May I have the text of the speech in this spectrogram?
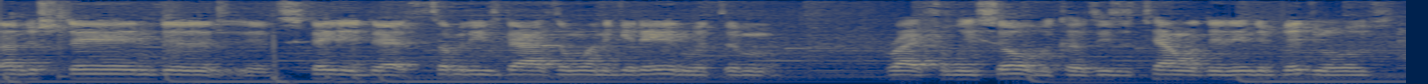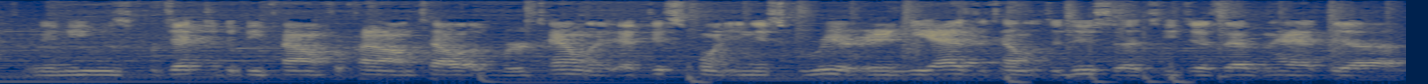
understand it's stated that some of these guys don't want to get in with him rightfully so, because he's a talented individual, and he was projected to be pound for pound talent for talent at this point in his career, and he has the talent to do such. He just hasn't had the uh,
